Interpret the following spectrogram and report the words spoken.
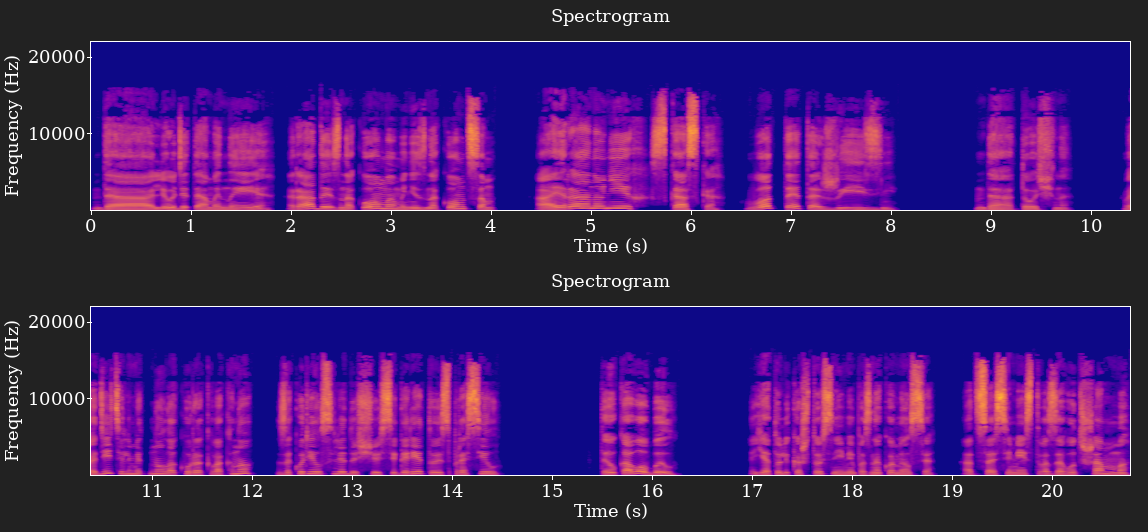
Да, люди там иные, рады знакомым и незнакомцам, а Иран у них — сказка. Вот это жизнь!» «Да, точно». Водитель метнул окурок в окно, закурил следующую сигарету и спросил. «Ты у кого был?» Я только что с ними познакомился. Отца семейства зовут Шамма,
